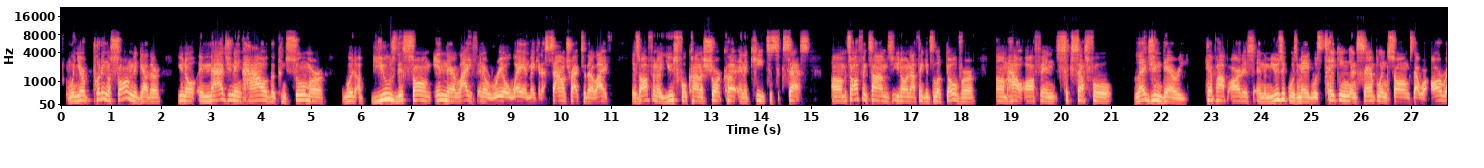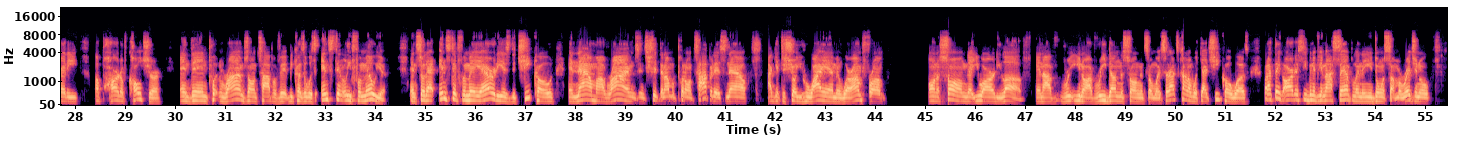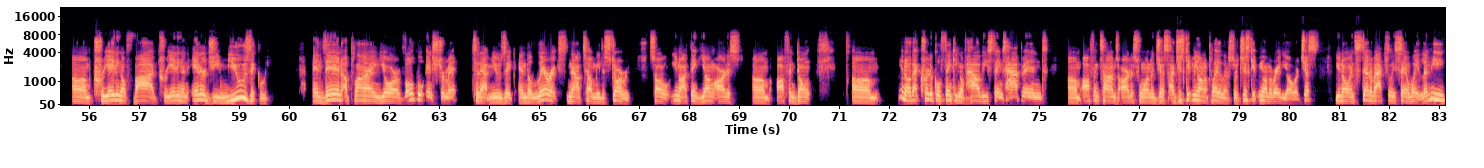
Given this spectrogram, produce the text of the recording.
when you're putting a song together, you know, imagining how the consumer would uh, use this song in their life in a real way and make it a soundtrack to their life is often a useful kind of shortcut and a key to success. Um, it's oftentimes, you know, and I think it's looked over um, how often successful, legendary hip hop artists and the music was made was taking and sampling songs that were already a part of culture and then putting rhymes on top of it because it was instantly familiar. And so that instant familiarity is the cheat code. And now my rhymes and shit that I'm gonna put on top of this, now I get to show you who I am and where I'm from on a song that you already love. And I've re, you know, I've redone the song in some way. So that's kind of what that cheat code was. But I think artists, even if you're not sampling and you're doing something original, um, creating a vibe, creating an energy musically, and then applying your vocal instrument to that music and the lyrics now tell me the story. So you know i think young artists um, often don't um, you know that critical thinking of how these things happened. Um, oftentimes artists want to just i just get me on a playlist or just get me on the radio or just you know instead of actually saying wait let me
